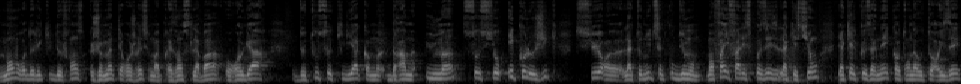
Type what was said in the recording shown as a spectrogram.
membre de l'équipe de France, je m'interrogerais sur ma présence là-bas au regard de tout ce qu'il y a comme drame humain, socio, écologique sur euh, la tenue de cette Coupe du Monde. Mais enfin, il fallait se poser la question il y a quelques années quand on a autorisé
